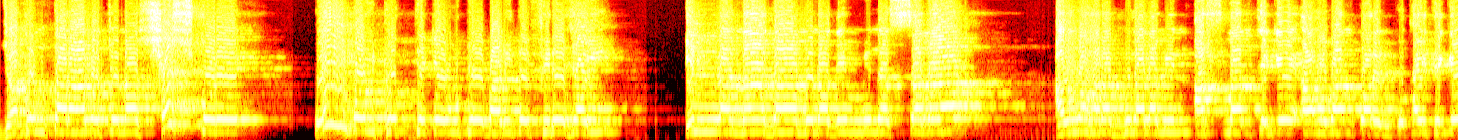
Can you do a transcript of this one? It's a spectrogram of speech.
যখন তারা আলোচনা শেষ করে, ওই বৈঠক থেকে উঠে বাড়িতে ফিরে যাই। আল্লাহ আলামিন আসমান থেকে আহ্বান করেন। কোথায় থেকে?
